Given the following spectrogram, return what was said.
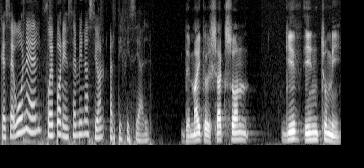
que según él fue por inseminación artificial. De Michael Jackson, Give In To Me.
